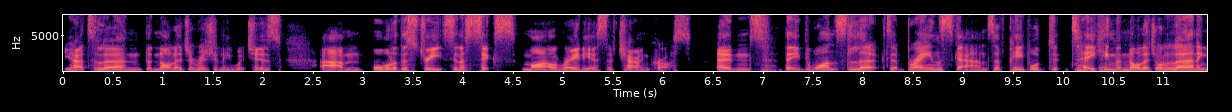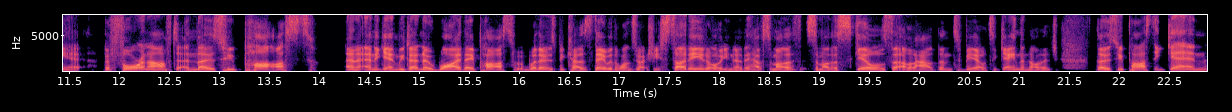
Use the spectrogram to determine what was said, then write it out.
you had to learn the knowledge originally, which is um, all of the streets in a six mile radius of Charing Cross. And they once looked at brain scans of people t- taking the knowledge or learning it before and after. And those who passed and, and again, we don't know why they passed, whether it was because they were the ones who actually studied, or you know they have some other some other skills that allowed them to be able to gain the knowledge. Those who passed again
